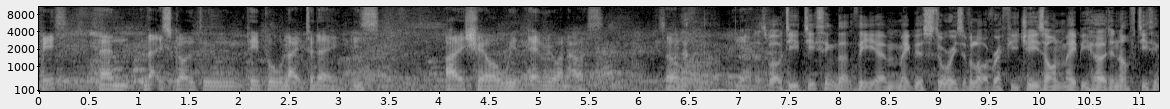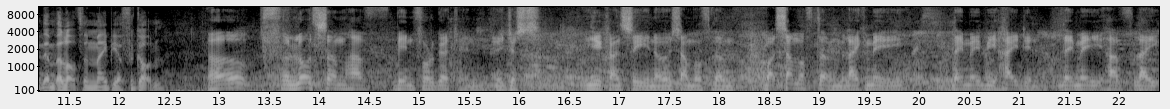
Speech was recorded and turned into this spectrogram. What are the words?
piece, and that is go to people like today. Is I share with everyone else. So yeah. As well, do you, do you think that the um, maybe the stories of a lot of refugees aren't maybe heard enough? Do you think that a lot of them maybe are forgotten? Uh, a lot of them have been forgotten. Just you can see, you know, some of them, but some of them, like me, they may be hiding. They may have like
